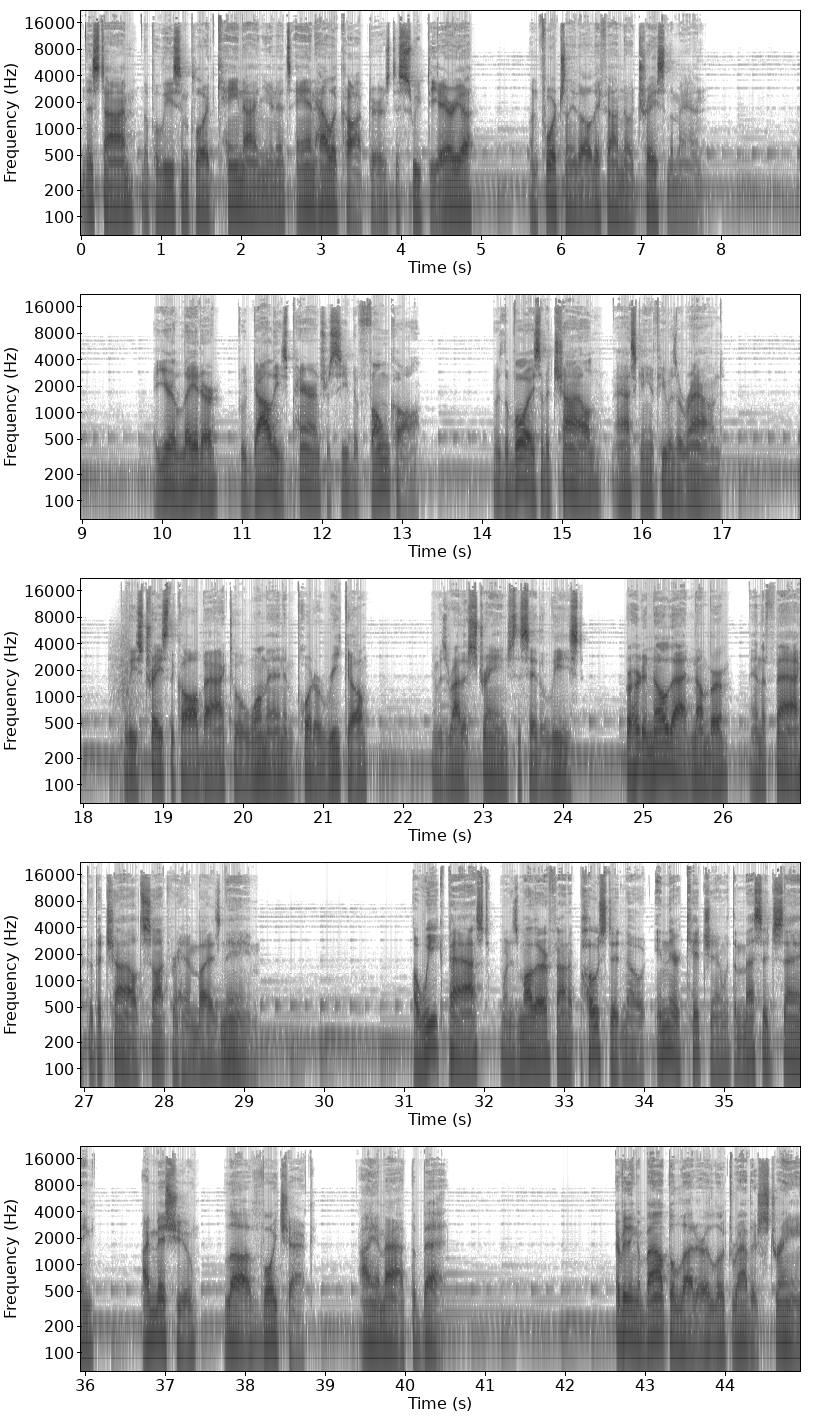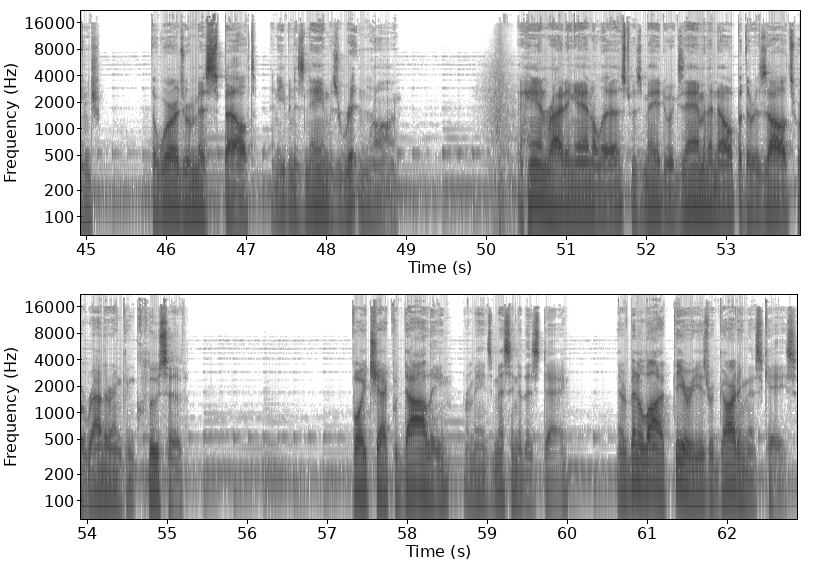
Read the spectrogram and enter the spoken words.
This time, the police employed canine units and helicopters to sweep the area. Unfortunately, though, they found no trace of the man. A year later, Fudali's parents received a phone call. It was the voice of a child asking if he was around. Police traced the call back to a woman in Puerto Rico it was rather strange, to say the least, for her to know that number and the fact that the child sought for him by his name. A week passed when his mother found a post it note in their kitchen with the message saying, I miss you, love Wojciech. I am at the bet. Everything about the letter looked rather strange. The words were misspelt, and even his name was written wrong. A handwriting analyst was made to examine the note, but the results were rather inconclusive. Wojciech Fudali remains missing to this day. There have been a lot of theories regarding this case.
